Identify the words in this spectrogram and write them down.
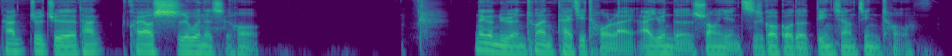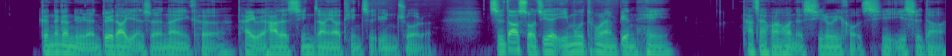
他就觉得他快要失温的时候，那个女人突然抬起头来，哀怨的双眼直勾勾的盯向镜头，跟那个女人对到眼神的那一刻，他以为他的心脏要停止运作了。直到手机的荧幕突然变黑，他才缓缓的吸入一口气，意识到，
